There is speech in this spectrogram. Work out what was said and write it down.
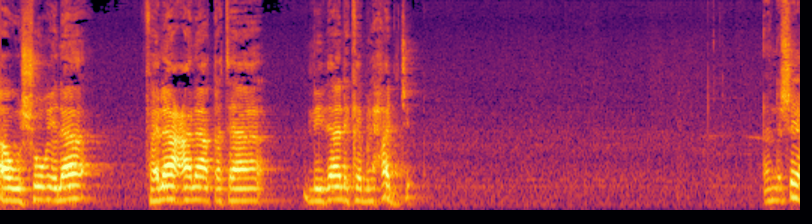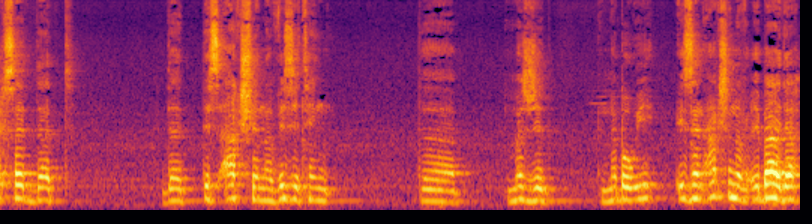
أو شغل فلا علاقة لذلك بالحج And the Shaykh said that that this action of visiting the Masjid Nabawi is an action of ibadah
